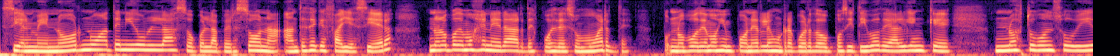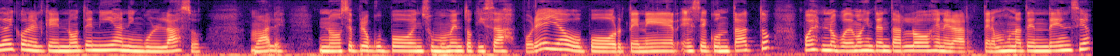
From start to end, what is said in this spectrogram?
si el menor no ha tenido un lazo con la persona antes de que falleciera, no lo podemos generar después de su muerte. No podemos imponerles un recuerdo positivo de alguien que no estuvo en su vida y con el que no tenía ningún lazo. ¿Vale? No se preocupó en su momento quizás por ella o por tener ese contacto, pues no podemos intentarlo generar. Tenemos una tendencia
